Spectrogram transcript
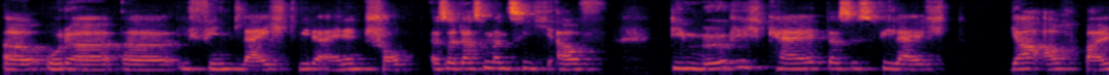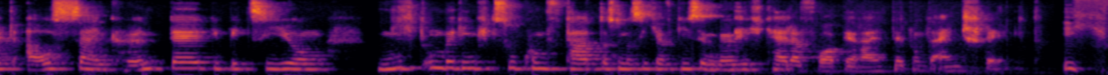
Äh, oder äh, ich finde leicht wieder einen Job. Also, dass man sich auf die Möglichkeit, dass es vielleicht ja auch bald aus sein könnte, die Beziehung nicht unbedingt Zukunft hat, dass man sich auf diese Möglichkeit auch vorbereitet und einstellt. Ich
